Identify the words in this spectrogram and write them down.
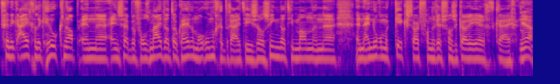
vind ik eigenlijk heel knap. En, uh, en ze hebben volgens mij dat ook helemaal omgedraaid. Je zal zien dat die man een, uh, een enorme kickstart van de rest van zijn carrière gaat krijgen. Ja,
